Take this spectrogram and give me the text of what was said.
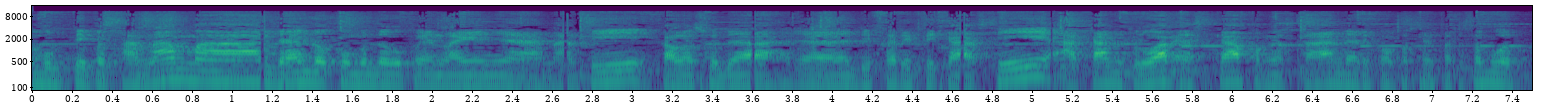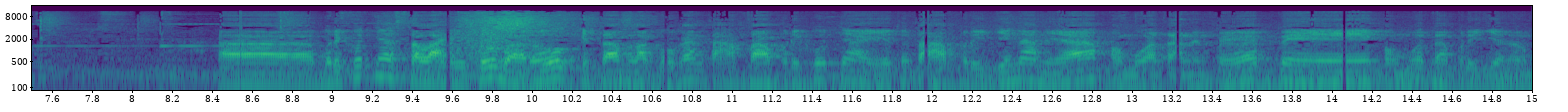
bukti pesan nama dan dokumen-dokumen lainnya. Nanti kalau sudah uh, diverifikasi akan keluar SK pengesahan dari koperasi tersebut. Uh, berikutnya setelah itu baru kita melakukan tahap-tahap berikutnya yaitu tahap perizinan ya pembuatan NPWP, pembuatan perizinan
